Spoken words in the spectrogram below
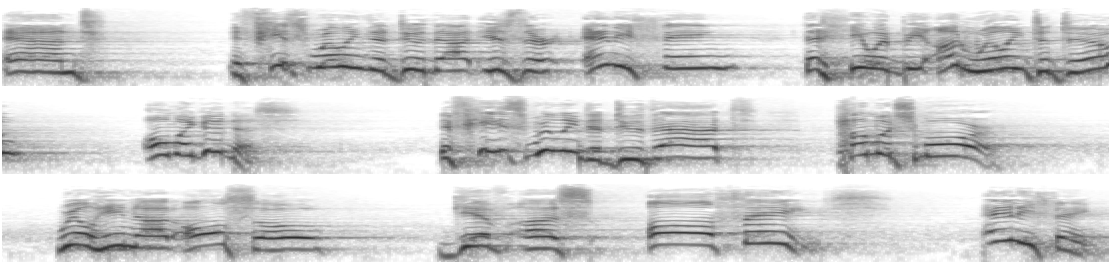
And if he's willing to do that, is there anything that he would be unwilling to do? Oh my goodness. If he's willing to do that, how much more will he not also give us all things? Anything.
